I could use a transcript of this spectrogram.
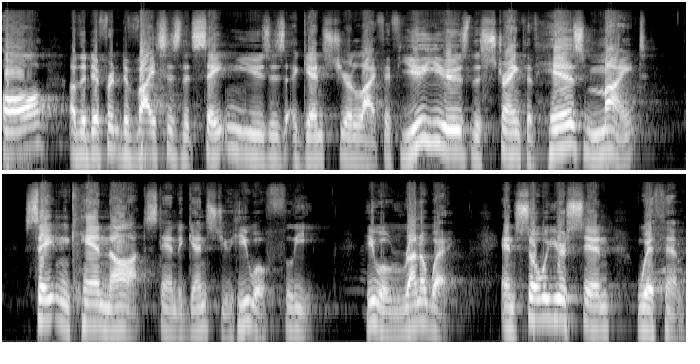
all of the different devices that Satan uses against your life. If you use the strength of his might, Satan cannot stand against you. He will flee, he will run away. And so will your sin with him.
